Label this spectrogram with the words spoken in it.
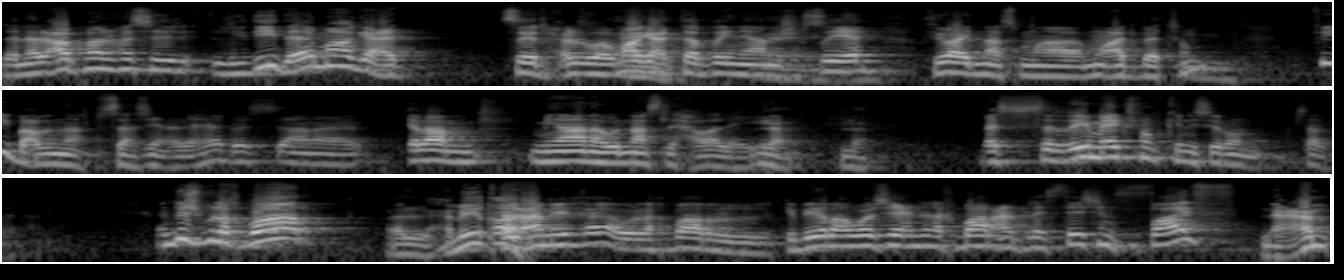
لأن ألعاب فاينل فانتسي الجديدة ما قاعد تصير حلوة ما أي. قاعد ترضيني أنا. شخصيا. في وايد ناس ما مو عجبتهم. في بعض الناس مستانسين عليها بس أنا كلام مي أنا والناس اللي حوالي. نعم نعم. بس ال remakes ممكن يصيرون سالفه ثانية. ندش بالأخبار. العميقة. العميقة أو الأخبار الكبيرة. أول شيء عندنا أخبار عن PlayStation 5 نعم.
